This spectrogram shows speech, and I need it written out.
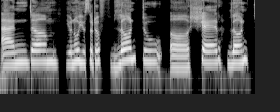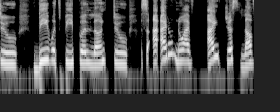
and um, you know you sort of learn to uh, share learn to be with people learn to so I, I, don't know i've i just love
